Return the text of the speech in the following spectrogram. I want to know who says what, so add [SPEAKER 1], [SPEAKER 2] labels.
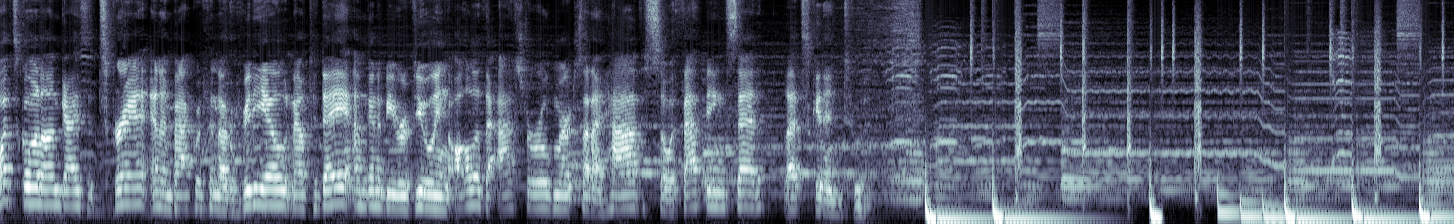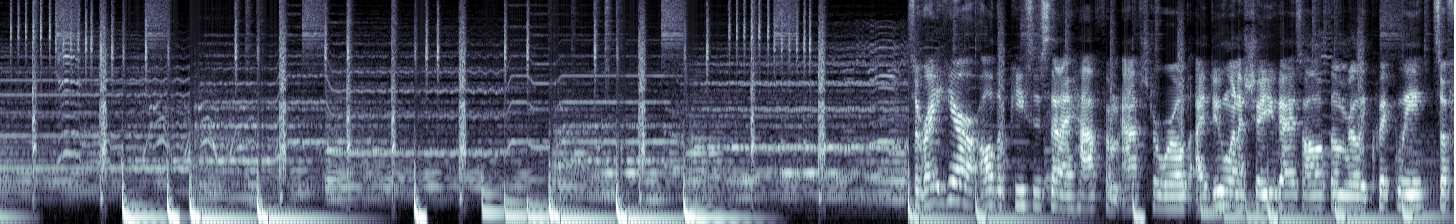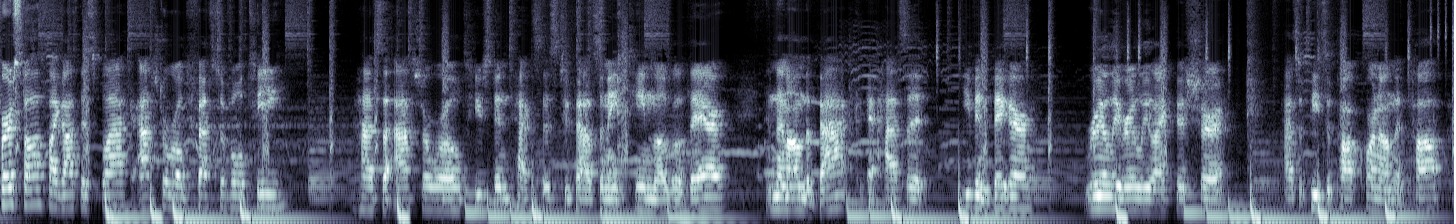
[SPEAKER 1] What's going on guys, it's Grant and I'm back with another video. Now today I'm going to be reviewing all of the Astroworld merch that I have, so with that being said, let's get into it. Right here are all the pieces that I have from Astroworld. I do want to show you guys all of them really quickly. So first off, I got this black Astroworld Festival tee. It has the Astroworld Houston, Texas 2018 logo there. And then on the back, it has it even bigger. Really, really like this shirt. Has a piece of popcorn on the top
